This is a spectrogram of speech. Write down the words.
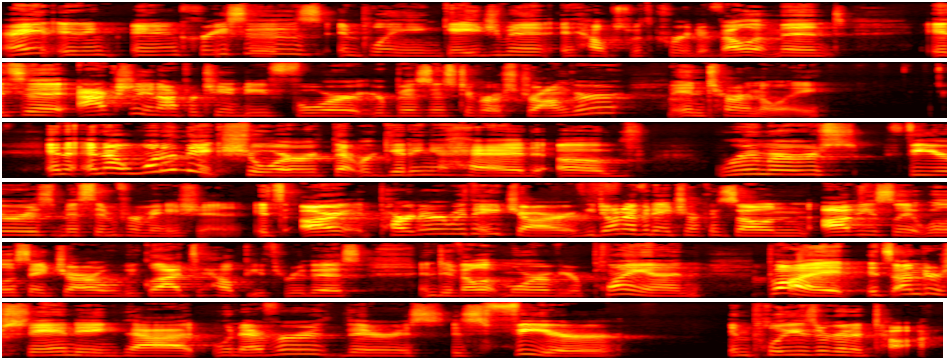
right? It, it increases employee engagement, it helps with career development, it's a, actually an opportunity for your business to grow stronger internally. And, and I want to make sure that we're getting ahead of rumors, fears, misinformation. It's our partner with HR. If you don't have an HR consultant, obviously at Willis HR, we'll be glad to help you through this and develop more of your plan. But it's understanding that whenever there is, is fear, employees are going to talk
